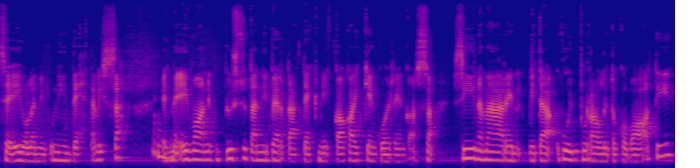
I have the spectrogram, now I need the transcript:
se ei ole niin, kuin niin tehtävissä. Mm-hmm. Että me ei vaan niin kuin pystytä nipertää tekniikkaa kaikkien koirien kanssa siinä määrin, mitä huippurallitoko vaatii,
